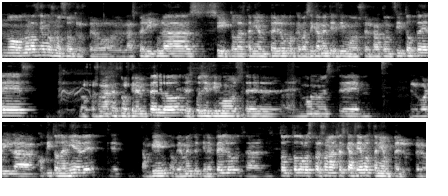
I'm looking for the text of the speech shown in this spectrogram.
no, no lo hacíamos nosotros, pero las películas sí, todas tenían pelo porque básicamente hicimos el ratoncito Pérez, los personajes todos tienen pelo, después hicimos el, el mono este, el gorila Copito de Nieve, que también obviamente tiene pelo, o sea, to- todos los personajes que hacíamos tenían pelo, pero,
